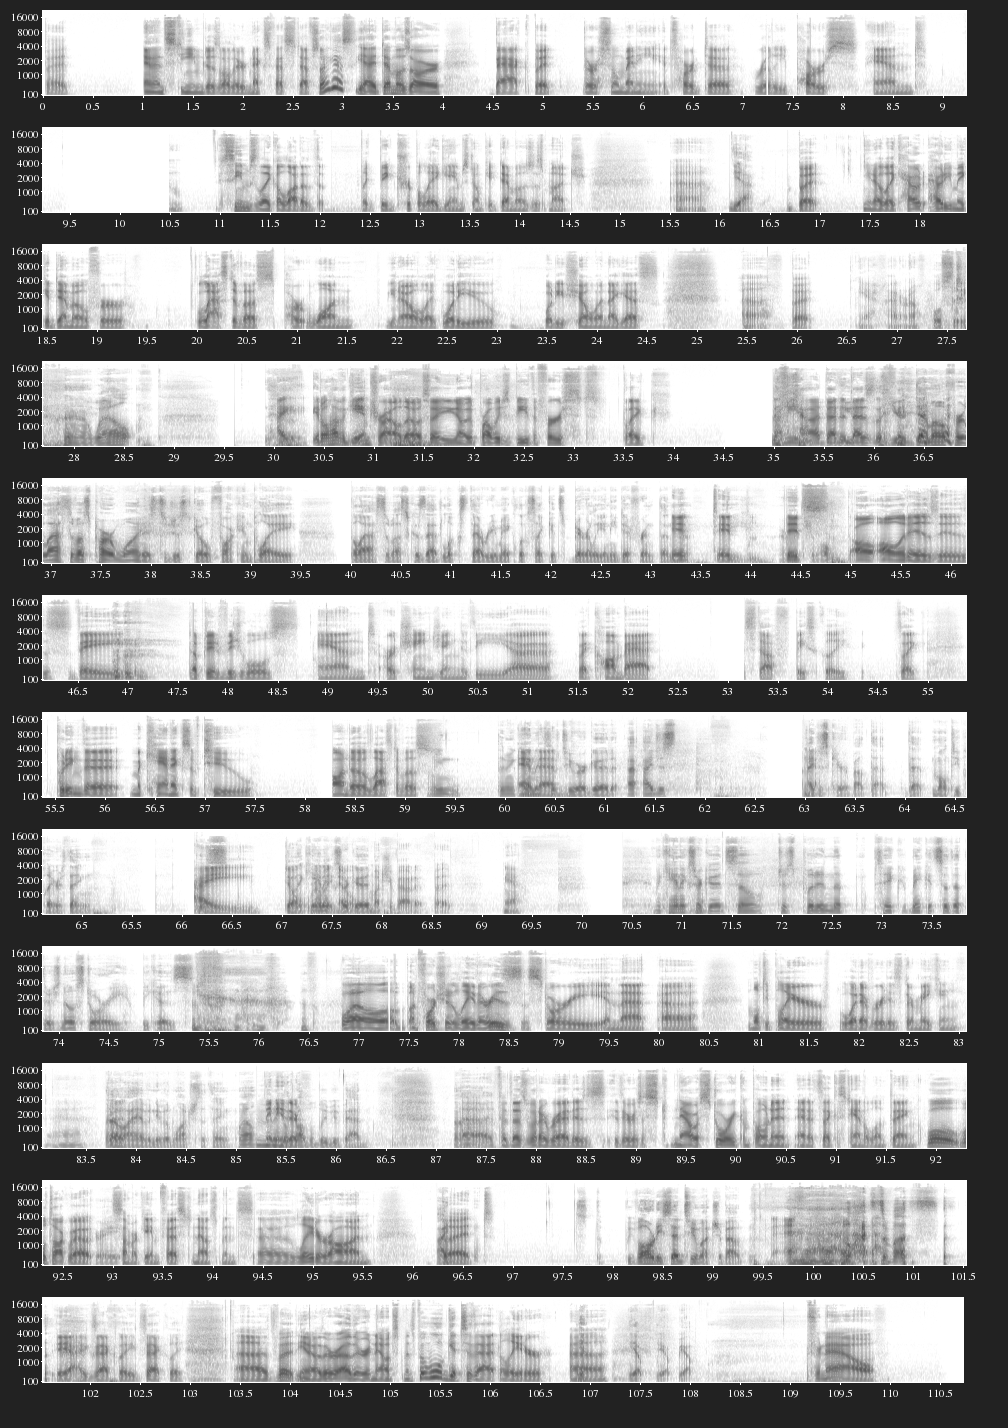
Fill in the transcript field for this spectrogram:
But and then Steam does all their Next Fest stuff. So I guess yeah, demos are back, but there are so many, it's hard to really parse. And it seems like a lot of the like big AAA games don't get demos as much. Uh, Yeah. but you know, like how how do you make a demo for Last of Us Part One? You know, like what are you what are you showing? I guess. Uh, but yeah, I don't know. We'll see. well, I it'll have a game trial though, so you know it'll probably just be the first like. I mean, God, that you- that is your demo for Last of Us Part One is to just go fucking play The Last of Us because that looks that remake looks like it's barely any different than it the, it the it's all all it is is they updated visuals and are changing the uh like combat stuff basically. It's like putting the mechanics of two onto Last of Us. I mean, the mechanics then- of two are good. I, I just, I just care about that that multiplayer thing. I don't really mechanics know are good. much about it, but yeah. Mechanics are good, so just put in the take make it so that there's no story because Well, unfortunately, there is a story in that uh, multiplayer, whatever it is they're making. Uh, oh, I haven't even watched the thing. Well, Me it'll probably be bad. uh, but that's what I read. Is there's a st- now a story component, and it's like a standalone thing. We'll we'll talk about Great. Summer Game Fest announcements uh, later on. I- But It's the- We've already said too much about The Last of Us. yeah, exactly, exactly. Uh, but you know there are other announcements, but we'll get to that later. Uh, yep, yep, yep. for now,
